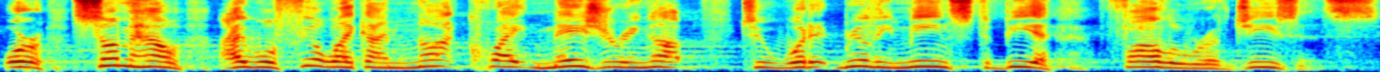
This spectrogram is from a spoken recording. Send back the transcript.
or somehow I will feel like I'm not quite measuring up to what it really means to be a follower of Jesus.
